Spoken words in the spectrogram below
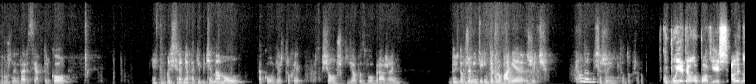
w różnych wersjach, tylko ja jestem w ogóle średnia w takie bycie mamą, taką wiesz, trochę z książki albo z wyobrażeń. Dość dobrze mi idzie integrowanie żyć. I ona myślę, że im to dobrze robi. Kupuję tę opowieść, ale no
